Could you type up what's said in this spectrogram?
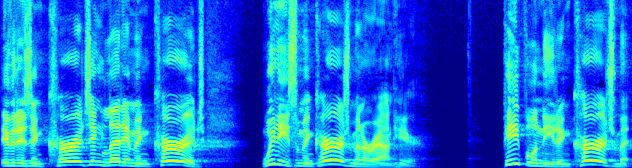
If it is encouraging, let him encourage. We need some encouragement around here. People need encouragement.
